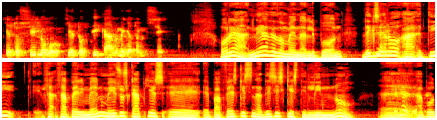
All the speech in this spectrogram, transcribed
και το σύλλογο και το τι κάνουμε για το νησί. Ωραία. Νέα δεδομένα λοιπόν. Δεν ξέρω α, τι θα, θα περιμένουμε ίσως κάποιες ε, επαφές και συναντήσεις και στη Λίμνο; Ε, από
